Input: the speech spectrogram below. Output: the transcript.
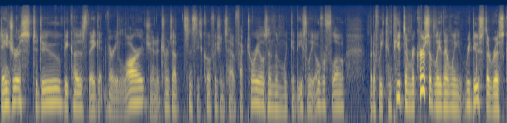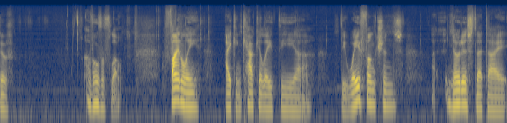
dangerous to do because they get very large and it turns out since these coefficients have factorials in them we could easily overflow but if we compute them recursively then we reduce the risk of of overflow. Finally, I can calculate the, uh, the wave functions. Uh, notice that I,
